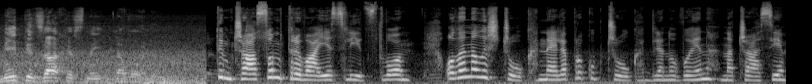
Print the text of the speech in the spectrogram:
мій підзахисний на волі. Тим часом триває слідство. Олена Лищук, Неля Прокопчук. Для новин на часі.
